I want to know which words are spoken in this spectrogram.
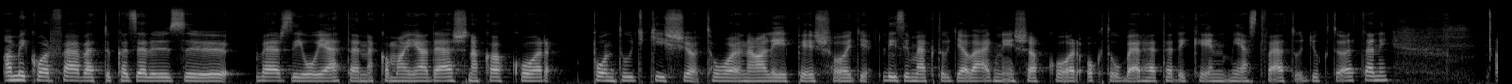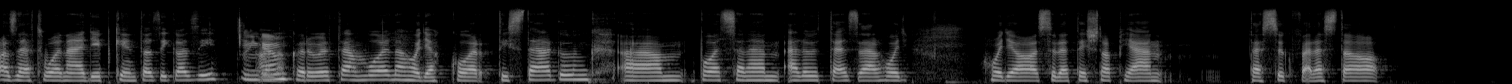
amikor felvettük az előző verzióját ennek a mai adásnak, akkor pont úgy kis jött volna a lépés, hogy Lizi meg tudja vágni, és akkor október 7-én mi ezt fel tudjuk tölteni az lett volna egyébként az igazi. Igen. Annak örültem volna, hogy akkor tisztelgünk um, Polszelen előtt ezzel, hogy, hogy a születésnapján tesszük fel ezt a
